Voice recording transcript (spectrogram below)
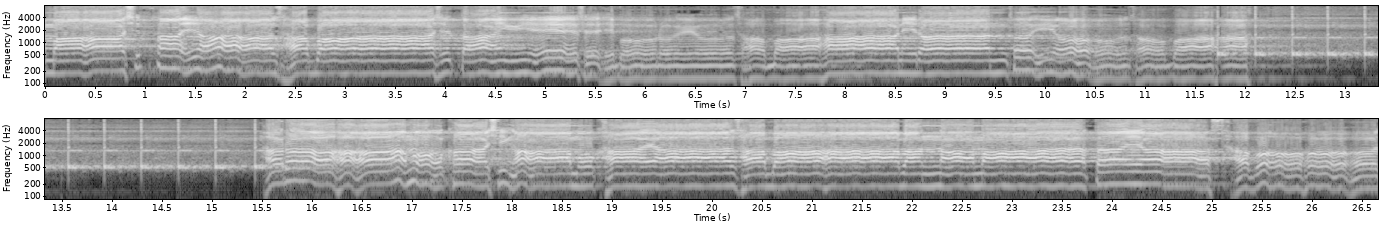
사바마시타야 사바시타 위에 세버려요 사바하니란 터여 사바 하라모카싱아모카야 사바반나마따야 사버저그라욕다야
